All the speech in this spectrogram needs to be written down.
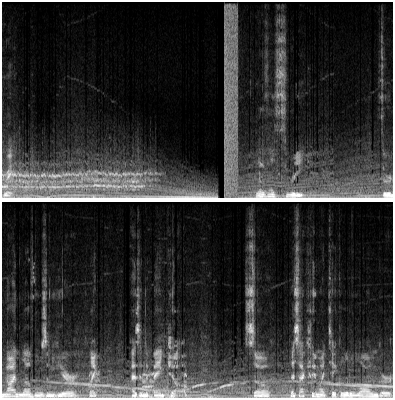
Great. Level 3. There are 9 levels in here, like, as in the bank job. So, this actually might take a little longer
